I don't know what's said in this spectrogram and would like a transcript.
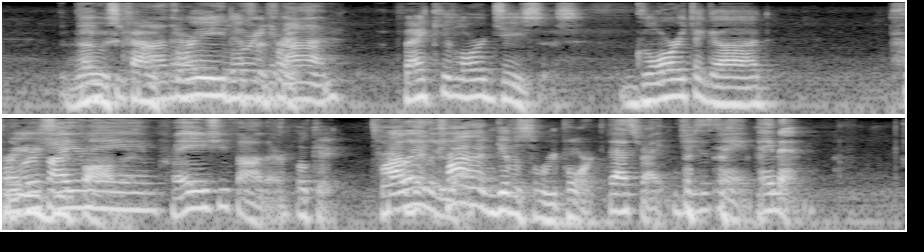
those kind Father. of three different phrases. Thank you, Lord Jesus. Glory to God. Praise Glorify you, your Father. name. Praise you, Father. Okay. Try that, try that and give us a report. That's right. In Jesus' name. Amen.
